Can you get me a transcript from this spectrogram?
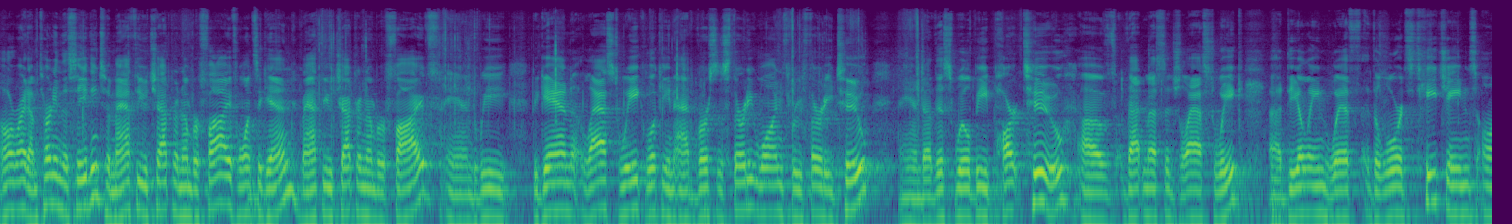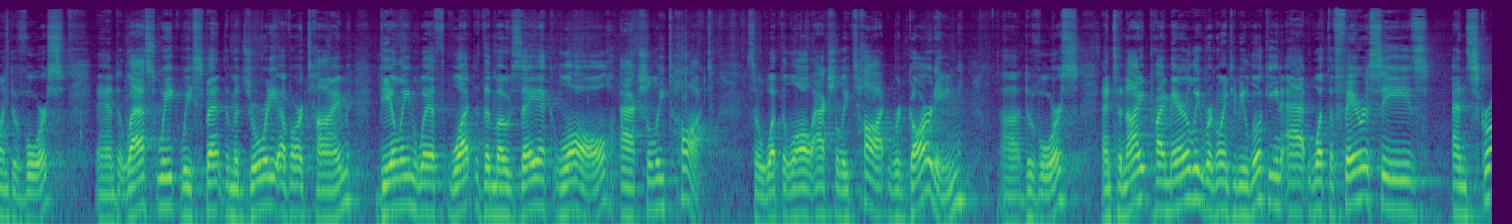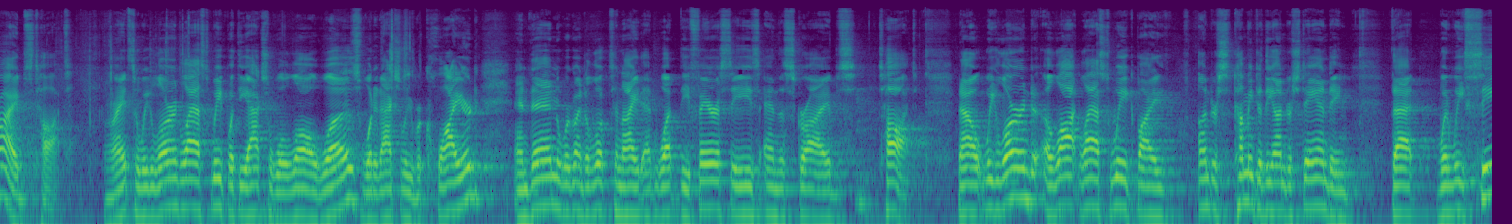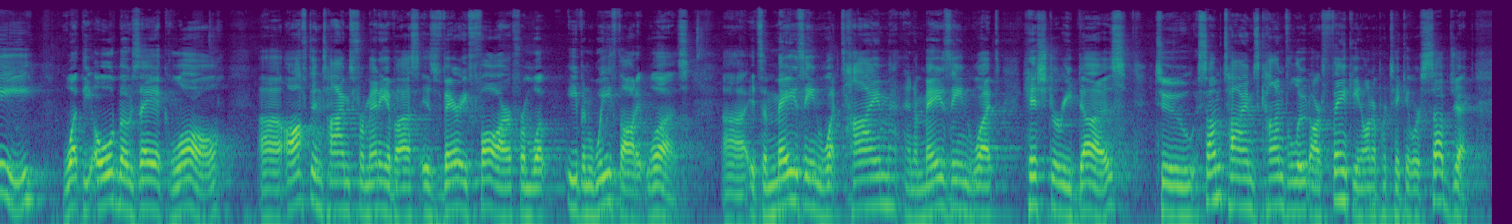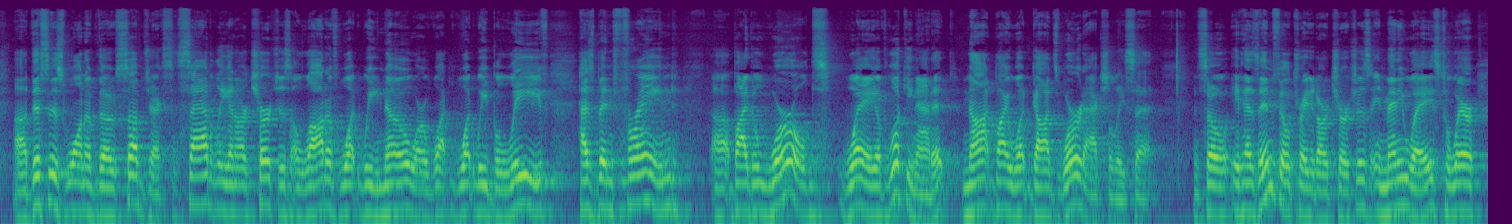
All right, I'm turning this evening to Matthew chapter number 5 once again. Matthew chapter number 5. And we began last week looking at verses 31 through 32. And uh, this will be part two of that message last week, uh, dealing with the Lord's teachings on divorce. And last week we spent the majority of our time dealing with what the Mosaic law actually taught. So, what the law actually taught regarding uh, divorce. And tonight, primarily, we're going to be looking at what the Pharisees and scribes taught. All right, so we learned last week what the actual law was, what it actually required, and then we're going to look tonight at what the Pharisees and the scribes taught. Now, we learned a lot last week by under, coming to the understanding that when we see what the old Mosaic law, uh, oftentimes for many of us, is very far from what even we thought it was. Uh, it's amazing what time and amazing what history does to sometimes convolute our thinking on a particular subject. Uh, this is one of those subjects. Sadly, in our churches, a lot of what we know or what, what we believe has been framed uh, by the world's way of looking at it, not by what God's Word actually said. And so it has infiltrated our churches in many ways to where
